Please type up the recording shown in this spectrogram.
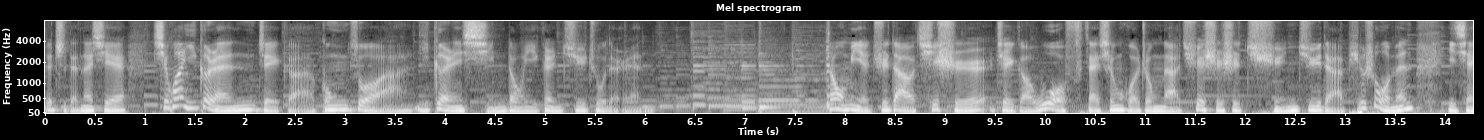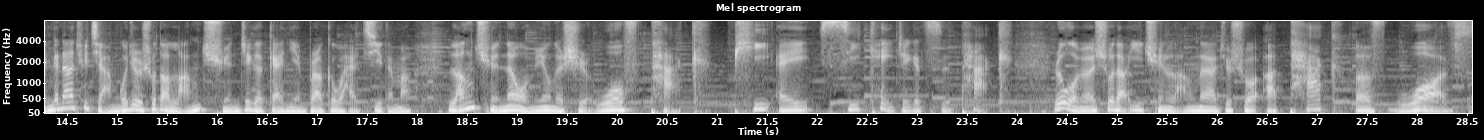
就指的那些喜欢一个人这个工作啊，一个人行动、一个人居住的人。 但我们也知道，其实这个 wolf 在生活中呢，确实是群居的。比如说，我们以前跟大家去讲过，就是说到狼群这个概念，不知道各位还记得吗？狼群呢，我们用的是 wolf pack，p a c k 这个词 pack。如果我们说到一群狼呢，就说 a pack of wolves。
